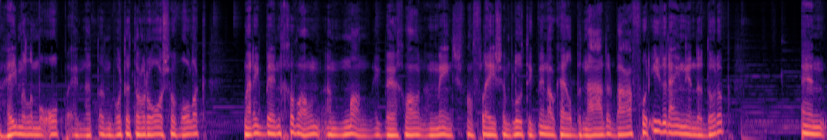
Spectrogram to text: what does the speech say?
hemelen me op... en dan wordt het een roze wolk. Maar ik ben gewoon een man. Ik ben gewoon een mens van vlees en bloed. Ik ben ook heel benaderbaar voor iedereen in het dorp. En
